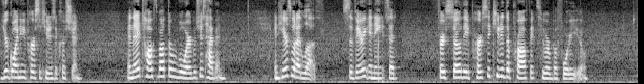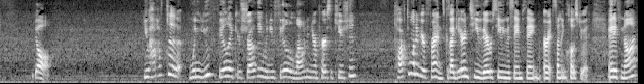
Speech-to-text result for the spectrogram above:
you're going to be persecuted as a Christian. And then it talks about the reward, which is heaven. And here's what I love. It's the very innate. It said, For so they persecuted the prophets who were before you. Y'all, you have to, when you feel like you're struggling, when you feel alone in your persecution, talk to one of your friends because I guarantee you they're receiving the same thing or something close to it. And if not,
